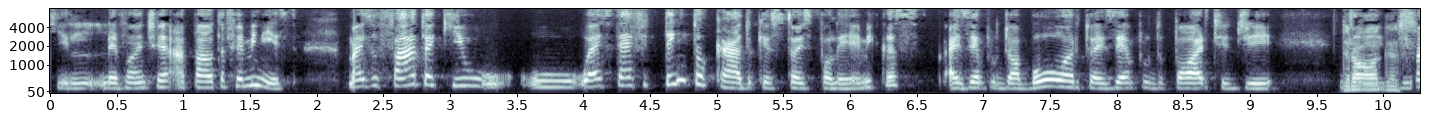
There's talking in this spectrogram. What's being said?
que levante a pauta feminista. Mas o fato é que o, o, o STF tem tocado questões polêmicas, a exemplo do aborto, a exemplo do porte de drogas, de, de,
